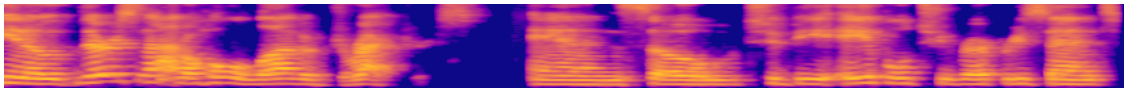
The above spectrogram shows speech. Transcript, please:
You know, there's not a whole lot of directors. And so to be able to represent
